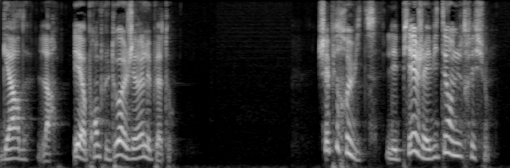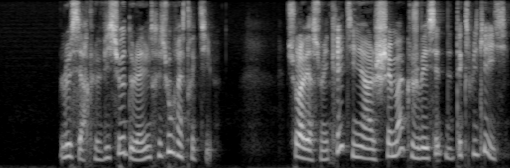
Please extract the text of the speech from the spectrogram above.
garde-la. Et apprends plutôt à gérer les plateaux. Chapitre 8. Les pièges à éviter en nutrition le cercle vicieux de la nutrition restrictive. Sur la version écrite, il y a un schéma que je vais essayer de t'expliquer ici.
